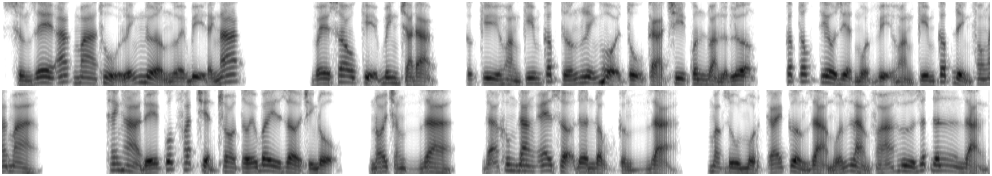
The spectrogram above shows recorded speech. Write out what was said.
sừng dê ác ma thủ lĩnh nửa người bị đánh nát. Về sau kỵ binh trà đạp, cực kỳ hoàng kim cấp tướng lĩnh hội tụ cả chi quân đoàn lực lượng, cấp tốc tiêu diệt một vị hoàng kim cấp đỉnh phong ác ma. Thanh hà đế quốc phát triển cho tới bây giờ trình độ, nói trắng ra, đã không đang e sợ đơn độc cường giả, mặc dù một cái cường giả muốn làm phá hư rất đơn giản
